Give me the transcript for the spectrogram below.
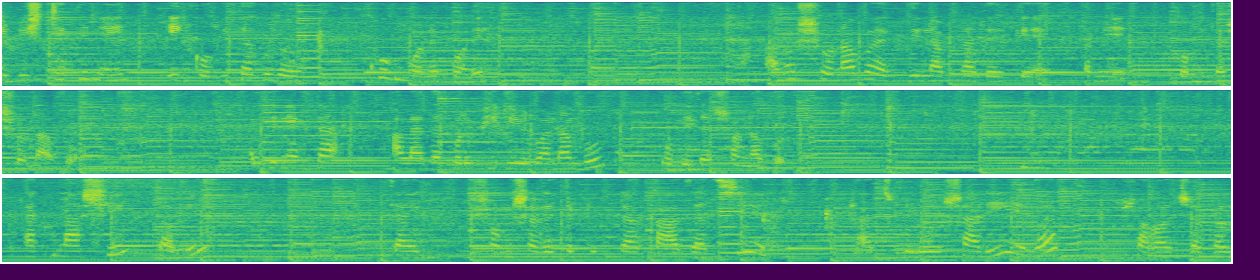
এই বৃষ্টির দিনে এই কবিতাগুলো খুব মনে পড়ে। আমার শোনাবো একদিন আপনাদেরকে, আমি কবিতা শোনাবো। একদিন একটা আলাদা করে ভিডিও বানাবো, কবিতা শোনাবো। এখন আসি, তবে যাই সংসারে তো টুকটাক কাজ আছে, কাজগুলো সারি, এবার সকাল সকাল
